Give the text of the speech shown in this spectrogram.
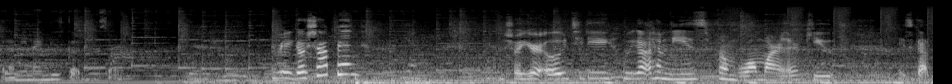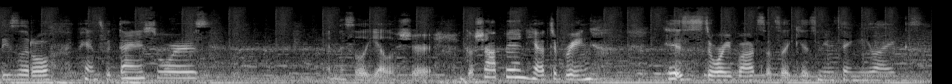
but I mean, 90 is good, so. You ready to go shopping? Yeah. Show you your OTD. We got him these from Walmart. They're cute. He's got these little pants with dinosaurs and this little yellow shirt. Go shopping. He had to bring his story storybots. That's like his new thing he likes.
